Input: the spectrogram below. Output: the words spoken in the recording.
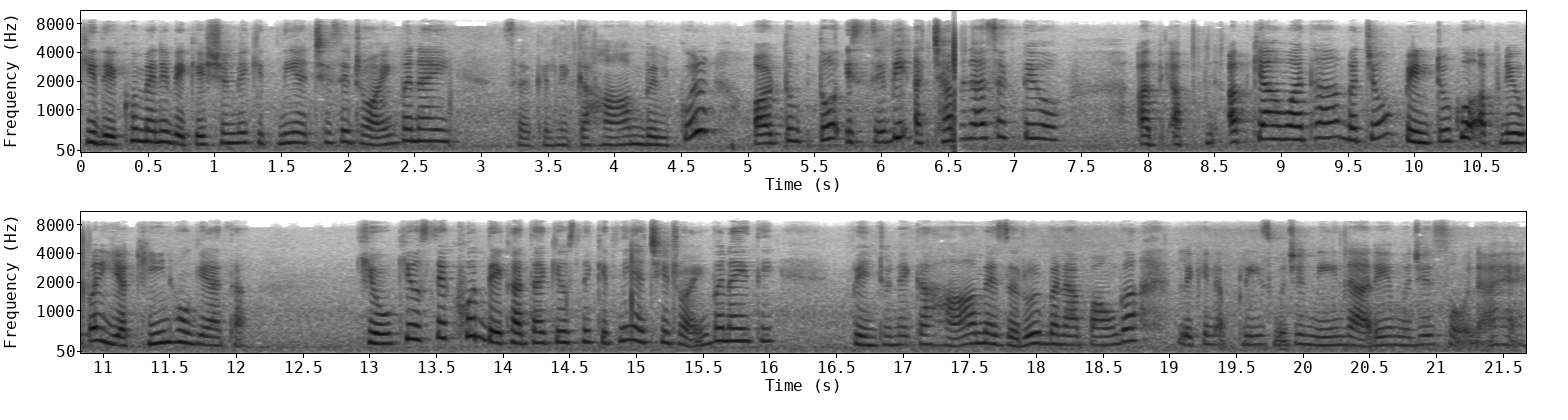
कि देखो मैंने वेकेशन में कितनी अच्छे से ड्राइंग बनाई। सर्कल ने कहा हाँ बिल्कुल, और तुम तो इससे भी अच्छा बना सकते हो। अब अब अब क्या हुआ था बच्चों? पिंटू को अपने ऊपर यकीन हो गया था, क्योंकि उसने खुद देखा था कि उसने कितनी अच्छी ड्राइंग बनाई थी। पिंटू ने कहा हाँ मैं ज़रूर बना पाऊँगा, लेकिन अब प्लीज़ मुझे नींद आ रही है, मुझे सोना है।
